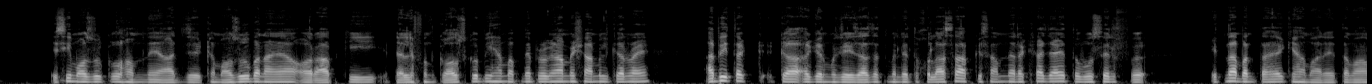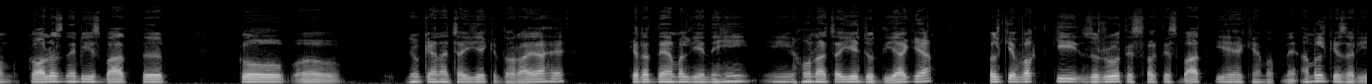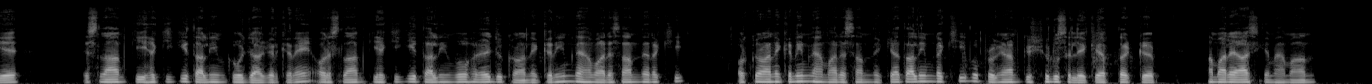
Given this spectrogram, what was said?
اسی موضوع کو ہم نے آج کا موضوع بنایا اور آپ کی ٹیلی فون کالس کو بھی ہم اپنے پروگرام میں شامل کر رہے ہیں۔ ابھی تک کا اگر مجھے اجازت ملے تو خلاصہ آپ کے سامنے رکھا جائے تو وہ صرف اتنا بنتا ہے کہ ہمارے تمام کالرز نے بھی اس بات کو یوں کہنا چاہیے کہ دہرایا ہے۔ کہ رد عمل یہ نہیں ہونا چاہیے جو دیا گیا، بلکہ وقت کی ضرورت اس وقت اس بات کی ہے کہ ہم اپنے عمل کے ذریعے اسلام کی حقیقی تعلیم کو اجاگر کریں۔ اور اسلام کی حقیقی تعلیم وہ ہے جو قرآن کریم نے ہمارے سامنے رکھی۔ اور قرآن کریم نے ہمارے سامنے کیا تعلیم رکھی؟ وہ پروگرام کے شروع سے لے کے اب تک ہمارے آج کے مہمان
